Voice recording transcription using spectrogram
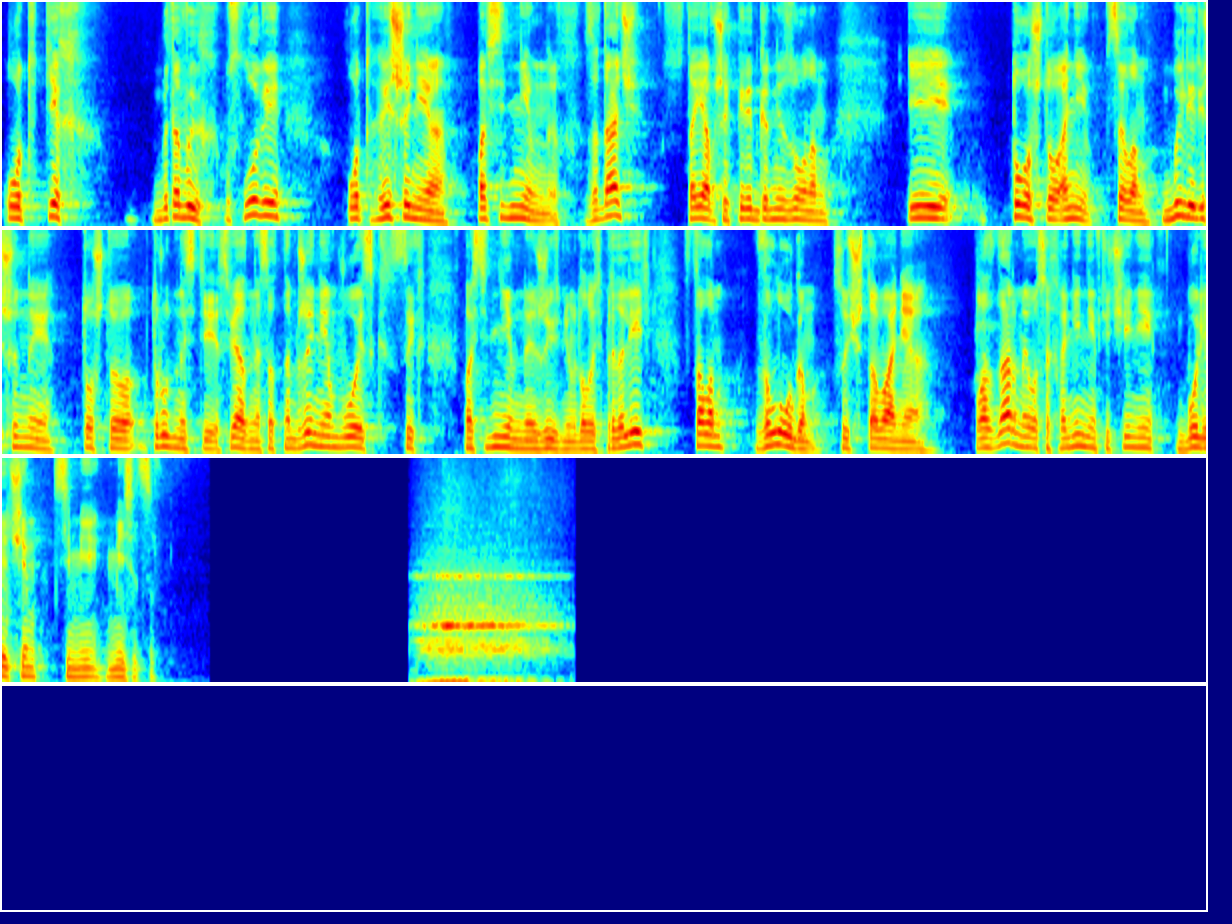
от тех бытовых условий, от решения повседневных задач, стоявших перед гарнизоном. И то, что они в целом были решены, то, что трудности, связанные со снабжением войск, с их повседневной жизнью удалось преодолеть, стало залогом существования плацдарма и его сохранения в течение более чем 7 месяцев.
